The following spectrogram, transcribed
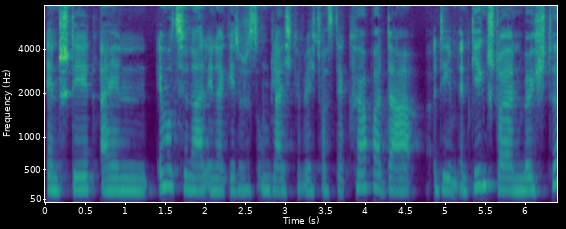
entsteht ein emotional-energetisches Ungleichgewicht, was der Körper da dem entgegensteuern möchte,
